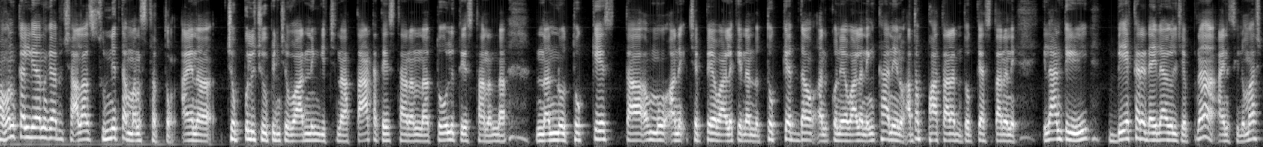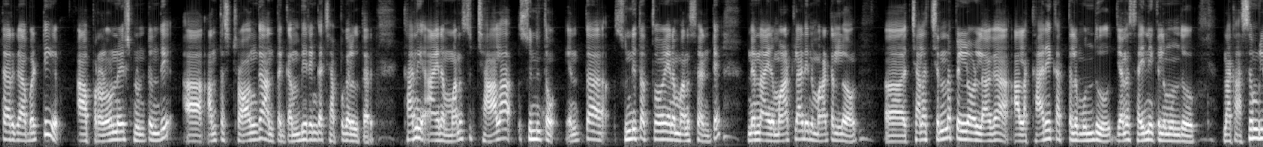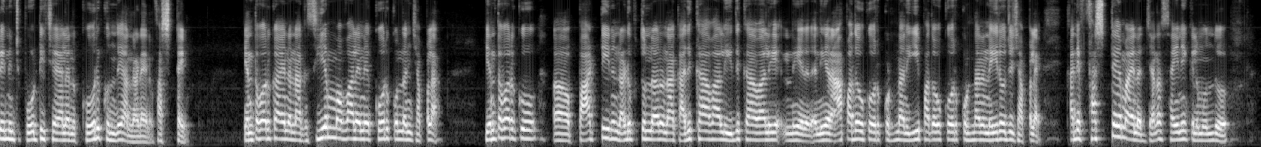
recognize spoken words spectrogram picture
పవన్ కళ్యాణ్ గారు చాలా సున్నిత మనస్తత్వం. ఆయన చెప్పులు చూపించి వార్నింగ్ ఇచ్చిన తాట తీస్తానన్నా తోలు తీస్తానన్నా నన్ను తొక్కేస్తాము అని చెప్పే వాళ్ళకి నన్ను తొక్కేద్దాం అనుకునే వాళ్ళని ఇంకా నేను అధపాతాలని తొక్కేస్తానని ఇలాంటి బేకర డైలాగులు చెప్పినా ఆయన సినిమా స్టార్ కాబట్టి ఆ ప్రొనౌనేషన్ ఉంటుంది. ఆ అంత స్ట్రాంగ్గా అంత గంభీరంగా చెప్పగలుగుతారు. కానీ ఆయన మనసు చాలా సున్నితం. ఎంత సున్నితత్వమైన మనసు అంటే నిన్న ఆయన మాట్లాడిన మాటల్లో చాలా చిన్న పిల్లోళ్ళలాగా వాళ్ళ కార్యకర్తల ముందు జన సైనికుల ముందు నాకు అసెంబ్లీ నుంచి పోటీ చేయాలని కోరుకుంది అన్నాడు ఆయన ఫస్ట్ టైం. ఎంతవరకు ఆయన నాకు సీఎం అవ్వాలనే కోరుకుందని చెప్పలా. ఎంతవరకు పార్టీని నడుపుతున్నాను నాకు అది కావాలి ఇది కావాలి నేను నేను ఆ పదవి కోరుకుంటున్నాను ఈ పదవి కోరుకుంటున్నాను అని ఈ రోజు చెప్పలే. కానీ ఫస్ట్ టైం ఆయన జన సైనికుల ముందు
